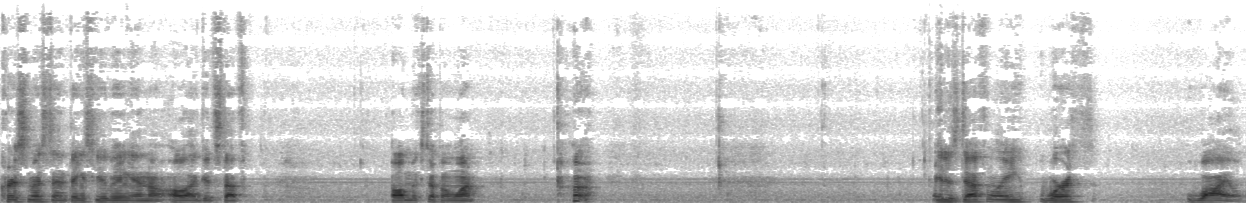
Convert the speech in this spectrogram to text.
Christmas and Thanksgiving and all that good stuff all mixed up in one. it is definitely worth while.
